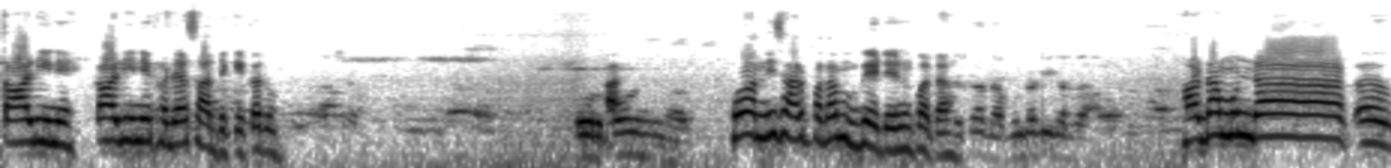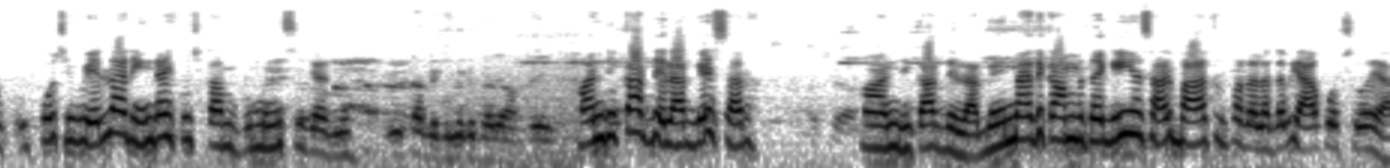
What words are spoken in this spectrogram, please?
ਕਾਲੀ ਨੇ ਕਾਲੀ ਨੇ ਖੜਿਆ ਸੱਦ ਕੇ ਘਰੋਂ। ਹੋਰ ਕੌਣ ਸੀ ਨਾਲ? ਹੋਰ ਨਹੀਂ ਸਰ ਪਤਾ ਬੇਟੇ ਨੂੰ ਪਤਾ। ਤੇ ਤੁਹਾਡਾ ਮੁੰਡਾ ਕੀ ਕਰਦਾ? ਸਾਡਾ ਮੁੰਡਾ ਕੁਝ ਵਿਹਲਾ ਰਹਿੰਦਾ ਕੁਝ ਕੰਮ ਕੁਮ ਨਹੀਂ ਸੀ ਕਰਦੇ ਇਹ ਤੁਹਾਡੇ ਮੁੰਡੇ ਕਿੱਦਾਂ ਜਾਂਦੇ ਸੀ? ਹਾਂਜੀ ਘਰ ਦੇ ਲੱਗੇ ਸਰ। ਹਾਂਜੀ ਘਰ ਦੇ ਲੱਗੇ। ਮੈਂ ਤੇ ਕੰਮ ਤੇ ਗਈ ਹਾਂ ਸਰ ਬਾਅਦ ਚ ਪਤਾ ਲੱਗਾ ਵੀ ਆਹ ਕੁਝ ਹੋਇਆ।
